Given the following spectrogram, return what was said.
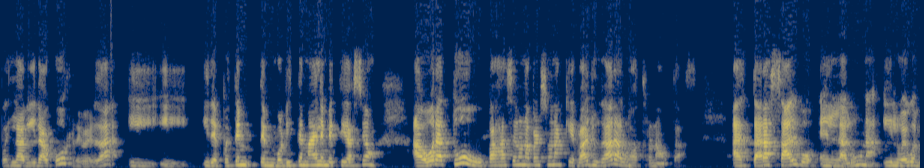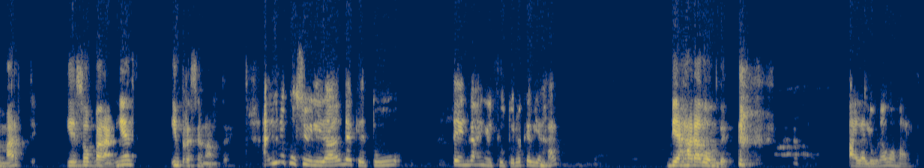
pues la vida ocurre, ¿verdad? Y, y, y después te, te, envolviste más en la investigación. Ahora tú vas a ser una persona que va a ayudar a los astronautas a estar a salvo en la Luna y luego en Marte. Y eso para mí es impresionante. ¿Hay una posibilidad de que tú tengas en el futuro que viajar? ¿Viajar a dónde? ¿A la Luna o a Marte?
